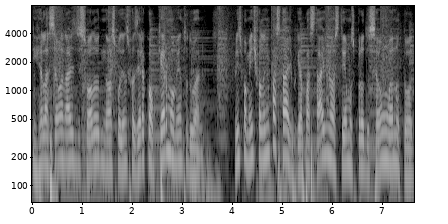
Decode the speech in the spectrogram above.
Em relação à análise de solo, nós podemos fazer a qualquer momento do ano, principalmente falando em pastagem, porque a pastagem nós temos produção o ano todo.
